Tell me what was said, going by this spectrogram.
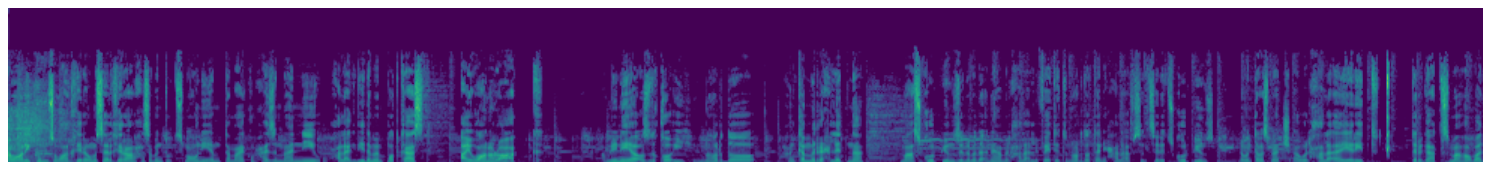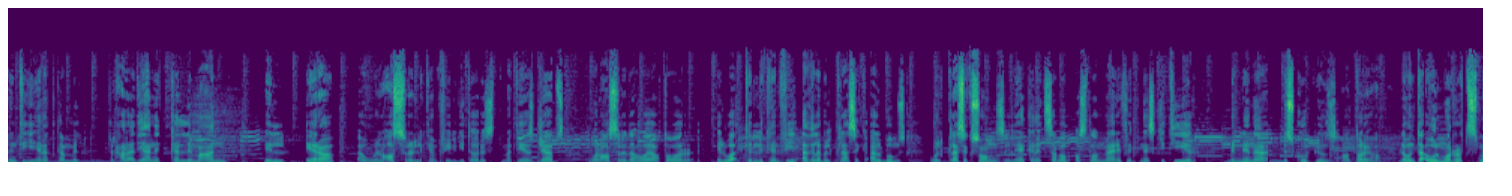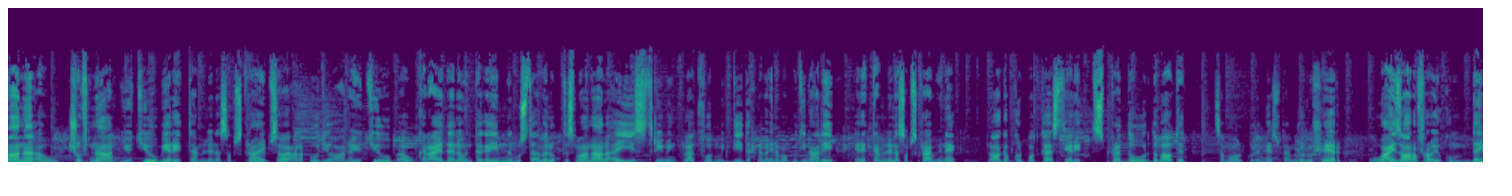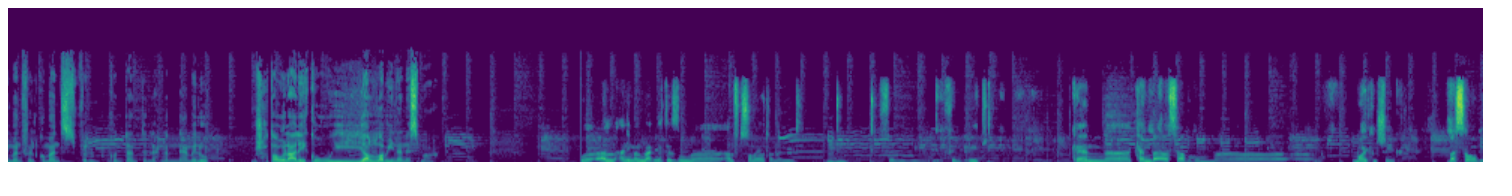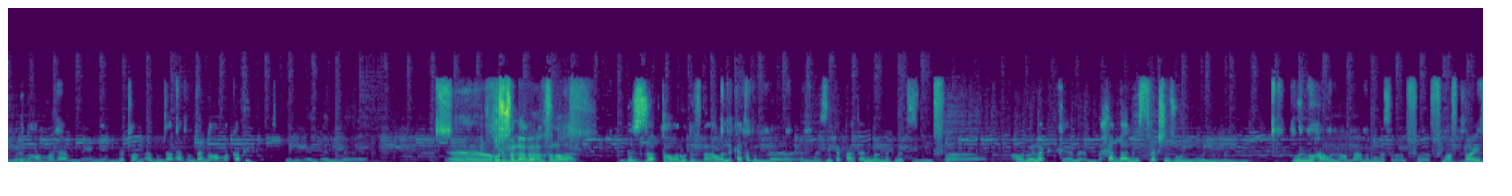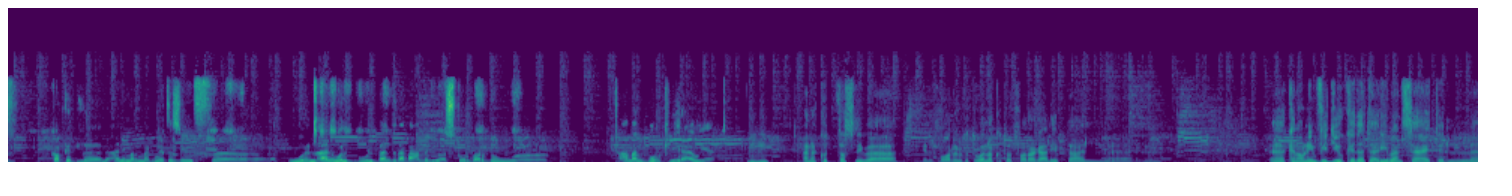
السلام عليكم صباح الخير أو مساء الخير على حسب أنتوا بتسمعوني إمتى معاكم حازم مهني وحلقة جديدة من بودكاست I wanna rock. عاملين إيه يا أصدقائي؟ النهارده هنكمل رحلتنا مع Scorpions اللي بدأناها من الحلقة اللي فاتت النهاردة تاني حلقة في سلسلة Scorpions لو أنت ما سمعتش أول حلقة يا ريت ترجع تسمعها وبعدين تيجي هنا تكمل. في الحلقة دي هنتكلم عن ال era أو العصر اللي كان فيه ال guitarist ماتياس جابز. والعصر ده هو يعتبر الوقت اللي كان فيه أغلب ال classic albums وال classic songs اللي هي كانت سبب أصلا معرفة ناس كتير مننا ب Scorpions عن طريقها. لو أنت أول مرة تسمعنا أو تشوفنا على اليوتيوب يا ريت تعمل لنا subscribe سواء على Podeo أو على يوتيوب أو كالعادة لو أنت جاي من المستقبل وبتسمعنا على أي streaming platform جديد إحنا بقينا موجودين عليه يا ريت تعمل لنا subscribe هناك. لو عجبكم البودكاست يا ريت spread the word about it تسمعوه لكل الناس وتعملوا له share وعايز أعرف رأيكم دايما في ال comments في ال content اللي إحنا بنعمله. مش هطول عليكم ويلا بينا نسمع. Animal Magnetism 1980 في ال في ال 80 كان آه، كان بقى سابهم آه، مايكل شينكر. بس هو بيقول إن هم بقى يعني نطلع من الألبوم ده الألبوم ده إن هم copied ال ال ال آه، الفورمولا بقى خلاص. بالظبط هو رودولف بقى هو اللي كتب ال- المزيكا بتاعت Animal Magnetism فهو بيقول لك خد بقى ال instructions وال وال وال وال know-how اللي هم عملوه مثلا في في Lovedrive copied ل Animal Magnetism في وال band ده بعد ال US tour برضو آه، عمل boom كبيره قوي يعني. أنا كنت أصلي بقى الحوار اللي كنت بقول لك كنت بتفرج عليه بتاع كانوا عاملين فيديو كده تقريبا ساعة ال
